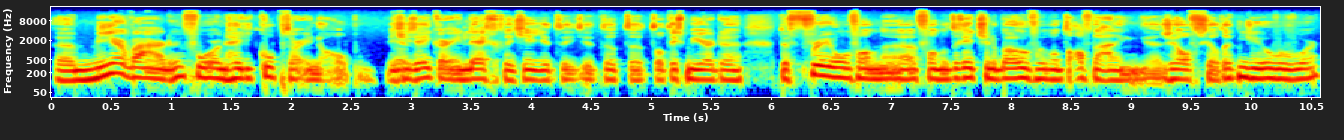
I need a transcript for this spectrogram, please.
eh, meerwaarde voor een helikopter in de Alpen. Weet je, zeker in leg. Weet je, je, dat, dat, dat is meer de, de thrill van, eh, van het ritje naar boven. Want de afdaling zelf stelt ook niet zo heel veel voor.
